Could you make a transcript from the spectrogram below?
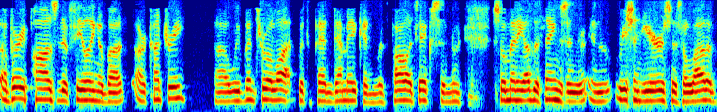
a very positive feeling about our country. Uh, we've been through a lot with the pandemic and with politics and so many other things in in recent years. There's a lot of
